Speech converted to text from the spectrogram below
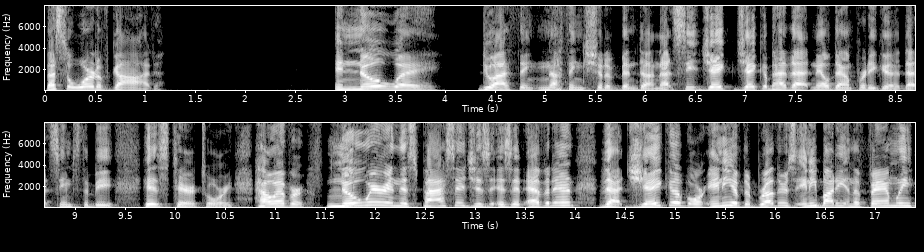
That's the word of God. In no way do I think nothing should have been done. That see, Jake, Jacob had that nailed down pretty good. That seems to be his territory. However, nowhere in this passage is, is it evident that Jacob or any of the brothers, anybody in the family,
